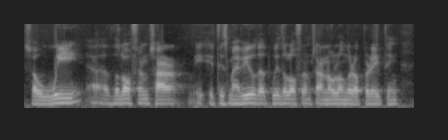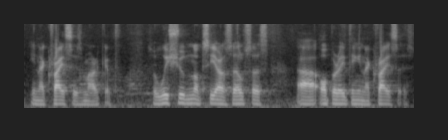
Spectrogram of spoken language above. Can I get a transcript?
So we, uh, the law firms are, it is my view that we, the law firms, are no longer operating in a crisis market. So we should not see ourselves as uh, operating in a crisis.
